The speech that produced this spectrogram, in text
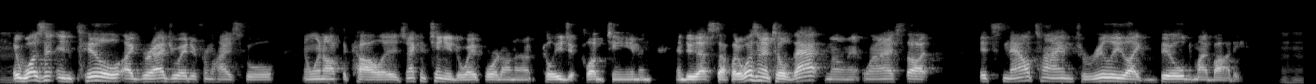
Mhm. It wasn't until I graduated from high school and went off to college and I continued to wakeboard on a collegiate club team and, and do that stuff. But it wasn't until that moment when I thought it's now time to really like build my body. Mhm.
